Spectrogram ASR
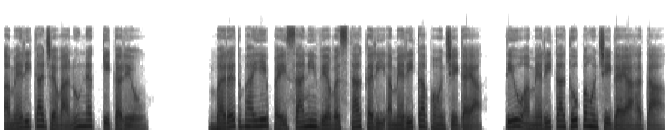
અમેરિકા જવાનું નક્કી કર્યું. ભરતભાઈએ પૈસાની વ્યવસ્થા કરી અમેરિકા પહોંચી ગયા, તેઓ અમેરિકા તો પહોંચી ગયા હતા.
